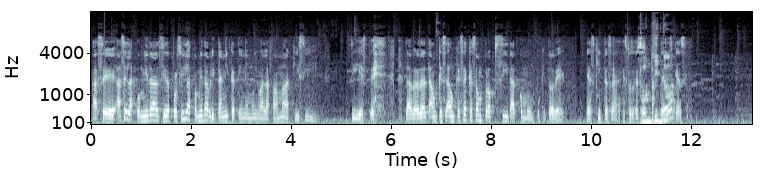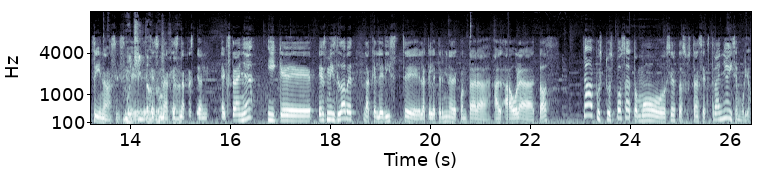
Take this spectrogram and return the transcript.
hace, hace la comida, si de por sí la comida británica tiene muy mala fama, aquí sí, sí, este, la verdad, aunque, aunque sé que son props, sí da como un poquito de, de asquito esa- esos, esos ¿Poquito? pasteles que hace. Sí, no, sí, sí. Muchito, es, ¿no? una, es una cuestión extraña y que es Miss Lovett la que le dice, la que le termina de contar a, a- ahora Todd. No, pues tu esposa tomó cierta sustancia extraña y se murió.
